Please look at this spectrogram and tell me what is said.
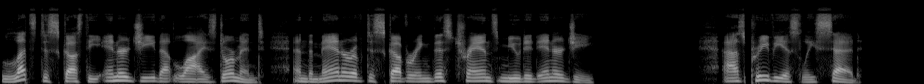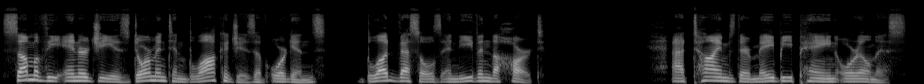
Let's discuss the energy that lies dormant and the manner of discovering this transmuted energy. As previously said, some of the energy is dormant in blockages of organs, blood vessels, and even the heart. At times, there may be pain or illness.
